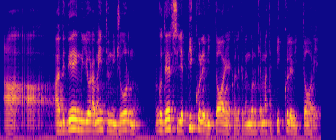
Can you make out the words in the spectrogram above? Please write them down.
a, a vedere i miglioramenti ogni giorno, a godersi le piccole vittorie, quelle che vengono chiamate piccole vittorie.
